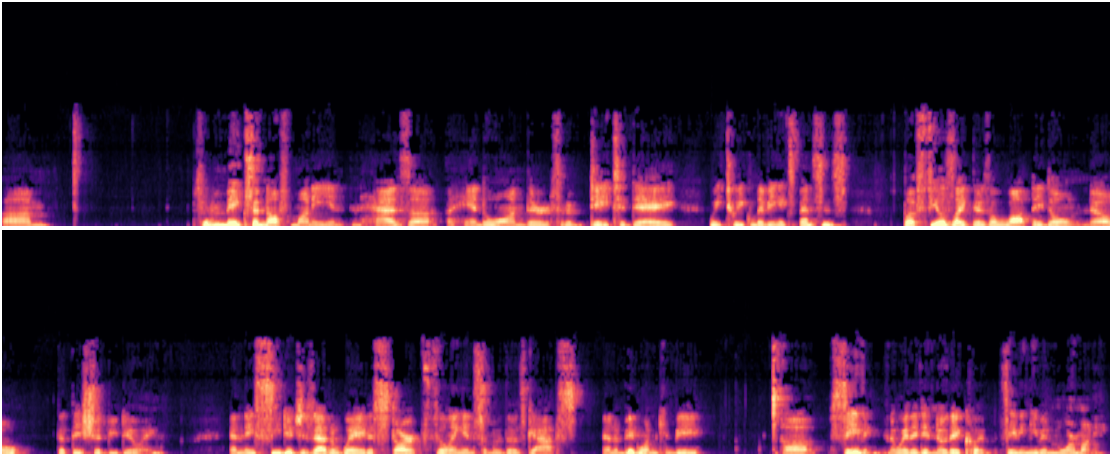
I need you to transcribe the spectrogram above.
um, sort of makes enough money and, and has a, a, handle on their sort of day to day, week to week living expenses, but feels like there's a lot they don't know that they should be doing. And they see Digit as a way to start filling in some of those gaps. And a big one can be uh, saving in a way they didn't know they could, saving even more money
